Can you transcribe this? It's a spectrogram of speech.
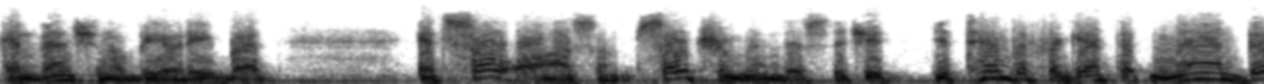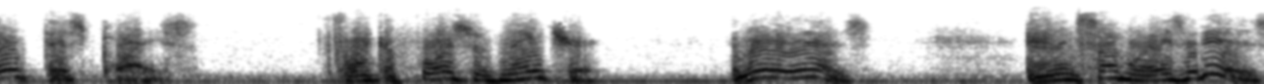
conventional beauty, but it's so awesome, so tremendous that you, you tend to forget that man built this place. It's like a force of nature. It really is. And in some ways it is.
